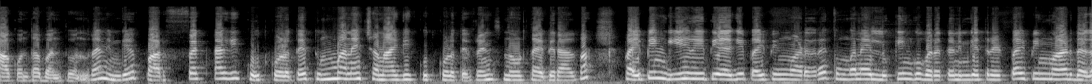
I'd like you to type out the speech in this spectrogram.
ಹಾಕೊಂತ ಬಂತು ಅಂದ್ರೆ ನಿಮ್ಗೆ ಪರ್ಫೆಕ್ಟ್ ಆಗಿ ಕೂತ್ಕೊಳ್ಳುತ್ತೆ. ತುಂಬಾನೇ ಚೆನ್ನಾಗಿ ಕೂತ್ಕೊಳ್ಳುತ್ತೆ ಫ್ರೆಂಡ್ಸ್ ನೋಡ್ತಾ ಇದ್ದೀರಾ ಅಲ್ವಾ? ಪೈಪಿಂಗ್ ಈ ರೀತಿಯಾಗಿ ಪೈಪಿಂಗ್ ಮಾಡಿದ್ರೆ ತುಂಬಾನೇ ಲುಕಿಂಗು ಬರುತ್ತೆ. ನಿಮ್ಗೆ ಥ್ರೆಡ್ ಪೈಪಿಂಗ್ ಮಾಡಿದಾಗ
